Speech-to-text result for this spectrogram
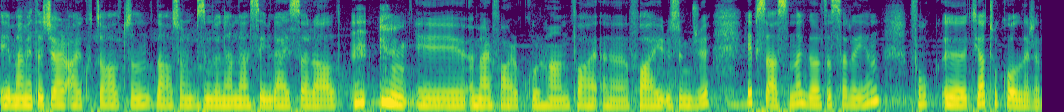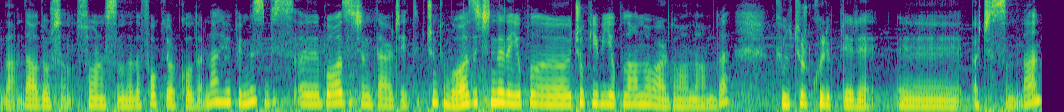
Mehmet Açar Aykut Altın daha sonra bizim dönemden Sevilay Saral Ömer Faruk Kurhan Fa- Fahir Üzümcü. Hepsi aslında Galatasaray'ın tiyatro kollarından daha doğrusu sonrasında da folklor kollarından hepimiz biz e, Boğaziçi'ni tercih ettik. Çünkü Boğaziçi'nde de yapı, e, çok iyi bir yapılanma vardı o anlamda. Kültür kulüpleri e, açısından.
